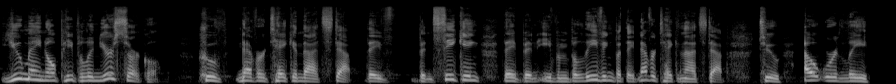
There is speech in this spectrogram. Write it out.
you may know people in your circle who've never taken that step. They've been seeking, they've been even believing, but they've never taken that step to outwardly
